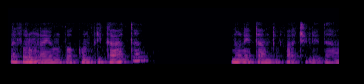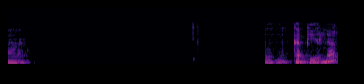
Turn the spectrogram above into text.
La formula è un po' complicata non è tanto facile da capirla.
